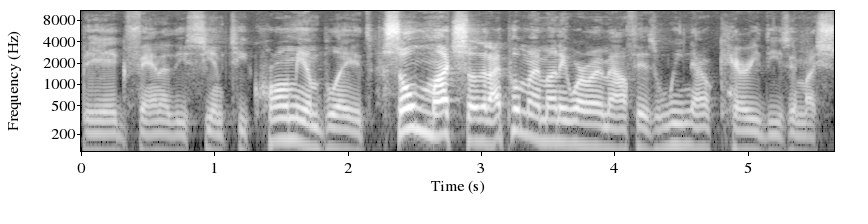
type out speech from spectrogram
big fan of these CMT chromium blades. So much so that I put my money where my mouth is we now carry these in my store.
